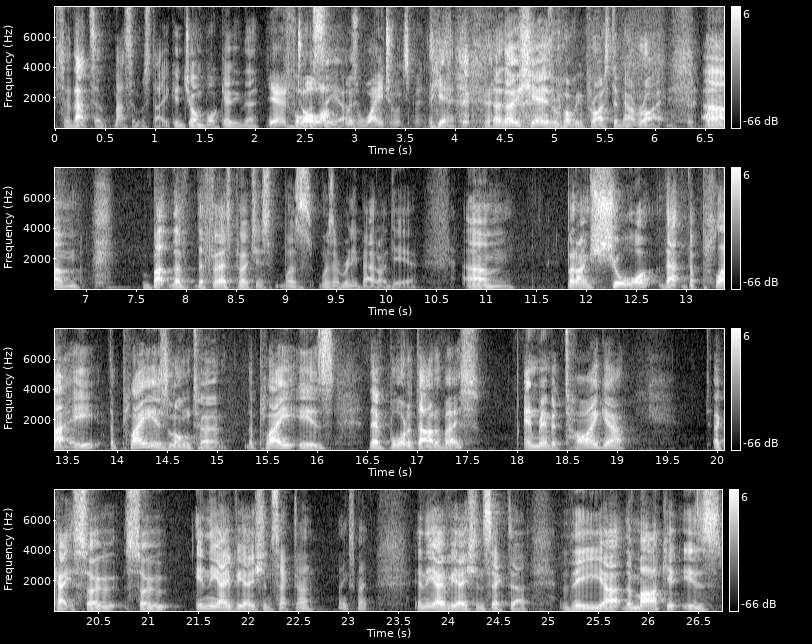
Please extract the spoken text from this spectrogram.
So that's a massive mistake. And John Borghetti, the Yeah, former dollar CEO, was way too expensive. yeah, no, those shares were probably priced about right. Um, but the, the first purchase was, was a really bad idea. Um, but I'm sure that the play, the play is long term. The play is they've bought a database. And remember, Tiger, okay, so, so in the aviation sector, thanks, mate. In the aviation sector, the, uh, the market is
